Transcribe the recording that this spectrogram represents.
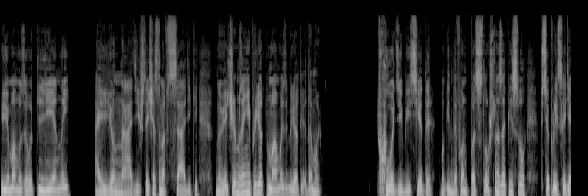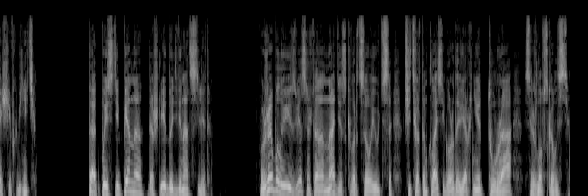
ее маму зовут Леной, а ее Надей, что сейчас она в садике, но вечером за ней придет мама и заберет ее домой. В ходе беседы магнитофон послушно записывал все происходящее в кабинете. Так постепенно дошли до 12 лет. Уже было известно, что она Надя Скворцова и учится в четвертом классе города Верхняя Тура Свердловской области.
